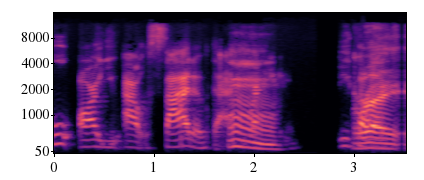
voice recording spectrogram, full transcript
who are you outside of that? Mm, right? Because right.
